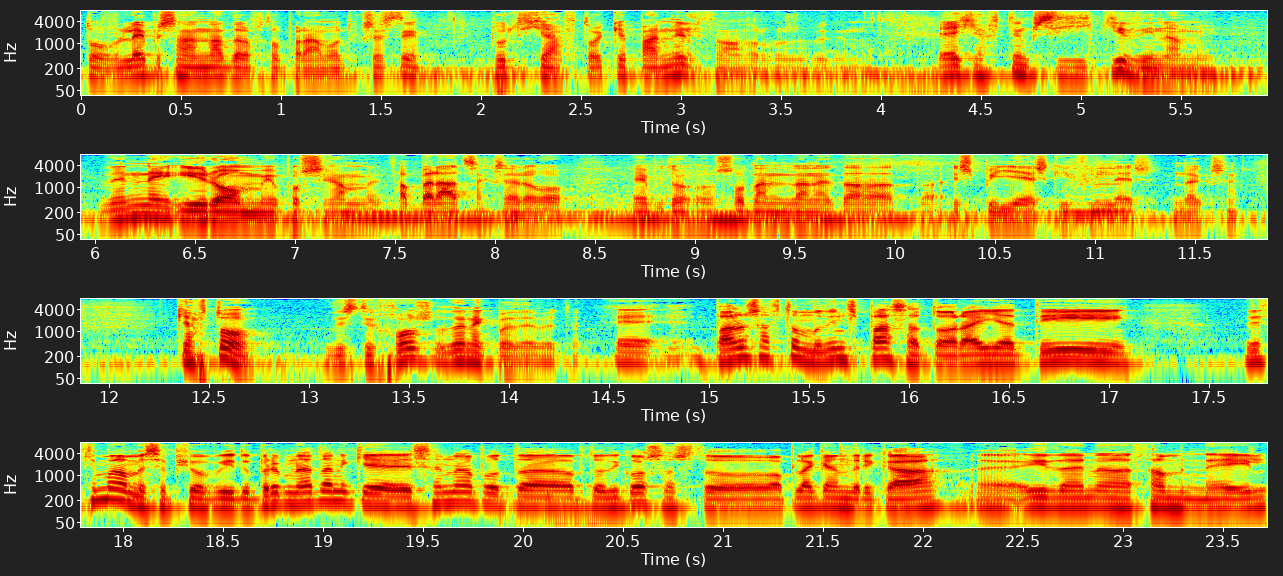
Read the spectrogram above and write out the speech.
το βλέπεις έναν άντρα αυτό το πράγμα. Ότι ξέρεις τι, του είχε αυτό και επανήλθε ο άνθρωπος, παιδί μου. Έχει αυτή την ψυχική δύναμη. Δεν είναι η Ρώμη όπως είχαμε τα μπράτσα, ξέρω εγώ, επί το, όταν ήταν τα, τα, οι σπηλιές και οι φυλές. Και αυτό. Δυστυχώς δεν εκπαιδεύεται. Ε, πάνω σε αυτό μου δίνεις πάσα τώρα, γιατί δεν θυμάμαι σε ποιο βίντεο. Πρέπει να ήταν και σε ένα από, τα, από το δικό σας το απλά και ανδρικά. Ε, είδα ένα thumbnail.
